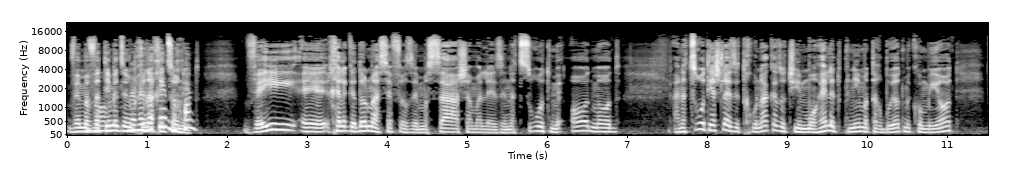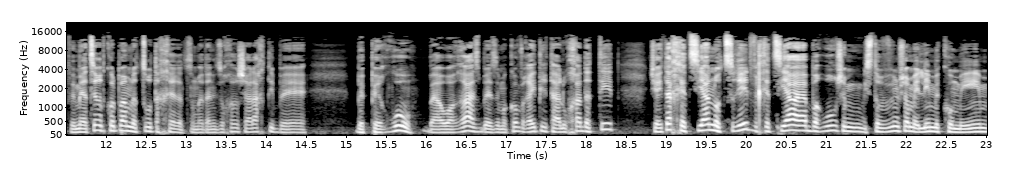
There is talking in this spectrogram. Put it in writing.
ומבטאים את זה מבחינה ומבטאים, חיצונית. נכון. והיא, אה, חלק גדול מהספר זה מסע שם על איזה נצרות מאוד מאוד... הנצרות יש לה איזו תכונה כזאת שהיא מוהלת פנימה תרבויות מקומיות ומייצרת כל פעם נצרות אחרת. זאת אומרת, אני זוכר שהלכתי ב... בפרו, באווארז, באיזה מקום, וראיתי תהלוכה דתית שהייתה חצייה נוצרית וחצייה היה ברור שמסתובבים שם אלים מקומיים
